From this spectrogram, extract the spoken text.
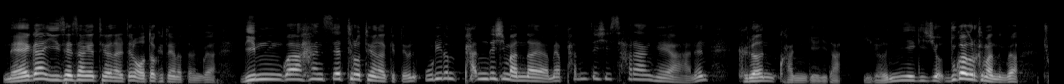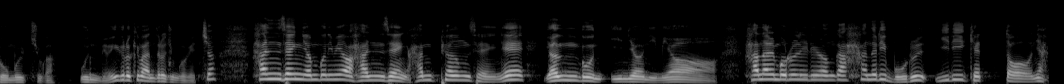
내가 이 세상에 태어날 때는 어떻게 태어났다는 거야? 님과 한 세트로 태어났기 때문에 우리는 반드시 만나야 하며 반드시 사랑해야 하는 그런 관계이다. 이런 얘기죠. 누가 그렇게 만든 거야? 조물주가 운명이 그렇게 만들어준 거겠죠. 한생 연분이며 한생 한평생의 연분 인연이며 하늘 모를 일이런가 하늘이 모를 일이겠더냐.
